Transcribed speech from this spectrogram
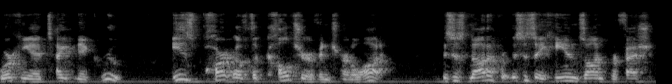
working in a tight knit group, is part of the culture of internal audit. This is not a this is a hands-on profession.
